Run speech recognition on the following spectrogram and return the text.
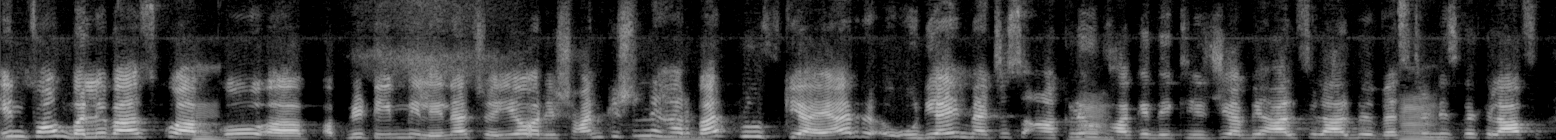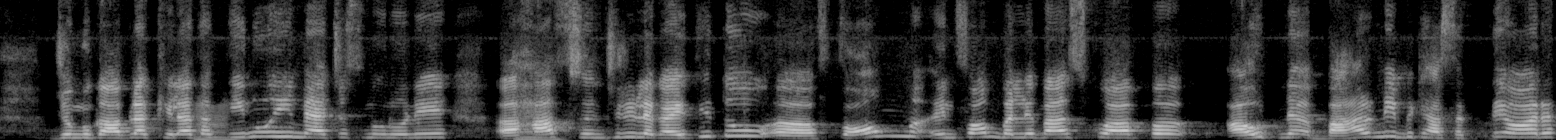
इन फॉर्म बल्लेबाज को हम्म। आपको अपनी टीम में लेना चाहिए और ईशान किशन ने हर हम्म। बार प्रूव किया यार ओडीआई मैचेस आंकड़े हम्म। उठा के देख लीजिए। अभी हाल फ़िलहाल में वेस्ट इंडीज के खिलाफ जो मुकाबला खेला था तीनों ही मैचेस में उन्होंने हाफ़ सेंचुरी लगाई थी। तो फॉर्म इन फॉर्म बल्लेबाज को आप आउट बाहर नहीं बिठा सकते और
